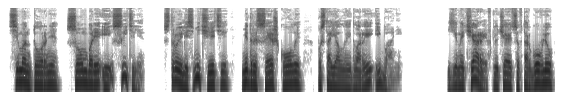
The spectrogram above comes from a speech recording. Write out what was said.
Симонторне, Сомборе и Сытеле строились мечети, медресе, школы, постоялые дворы и бани. Янычары включаются в торговлю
